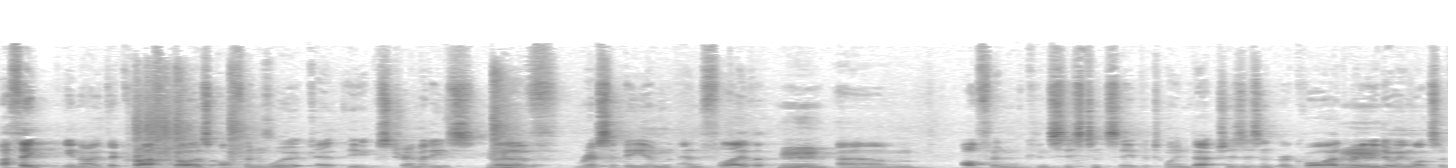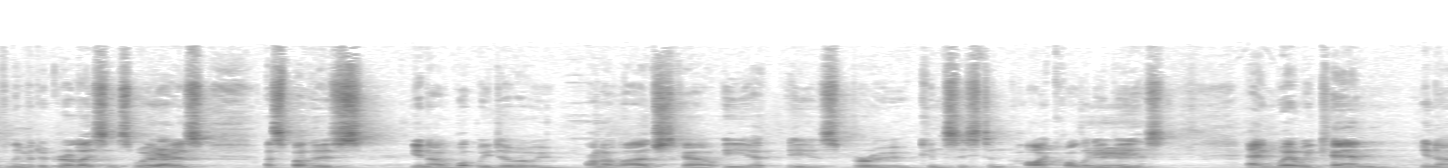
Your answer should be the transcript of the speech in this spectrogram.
I think you know the craft guys often work at the extremities Mm-hmm. of recipe and, and flavour. Mm. Um, often consistency between batches isn't required where Mm. you're doing lots of limited releases. Whereas I suppose you know what we do on a large scale here is brew consistent, high quality Mm. beers, and where we can, you know,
